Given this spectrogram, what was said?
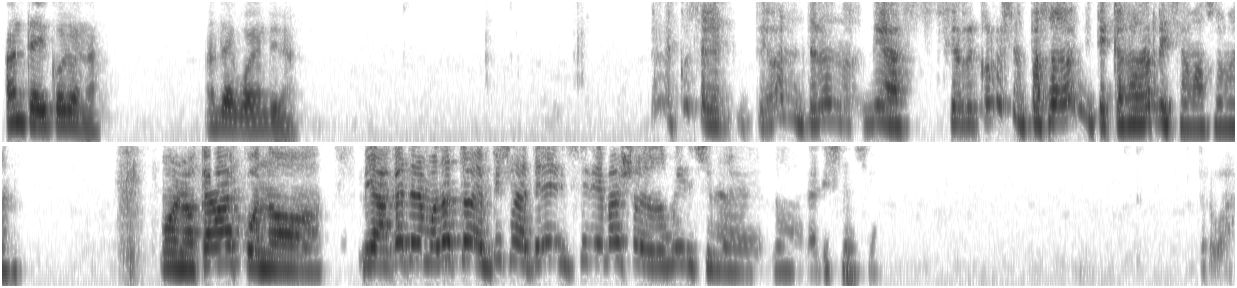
Antes de Corona. Antes de cuarentena. Una cosa que te vas enterando. Mira, si recorres el pasado y te cagas de risa, más o menos. Bueno, acá es cuando. Mira, acá tenemos datos. Empiezan a tener el 16 de mayo de 2019 no, la licencia. Pero bueno.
